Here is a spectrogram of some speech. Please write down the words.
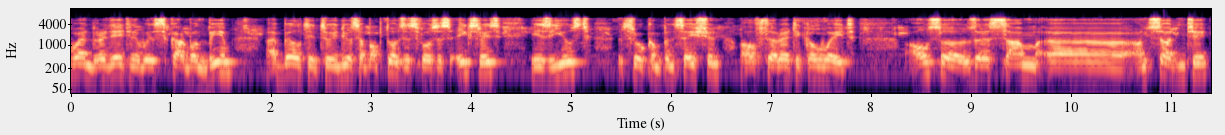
when radiating with carbon beam, ability to induce apoptosis versus X-rays is used through compensation of theoretical weight. Also, there is some uh, uncertainty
